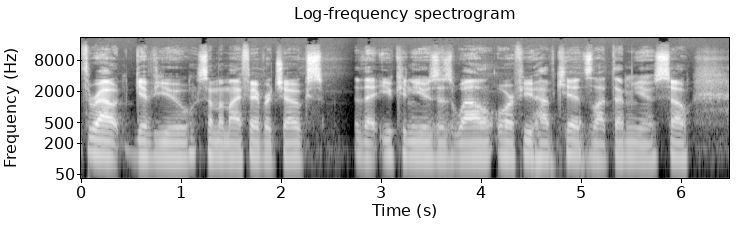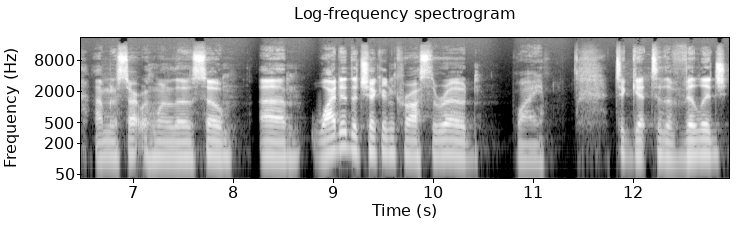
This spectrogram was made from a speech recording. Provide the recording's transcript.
throughout give you some of my favorite jokes that you can use as well, or if you have kids, let them use. So I'm going to start with one of those. So, um, why did the chicken cross the road Why? to get to the village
